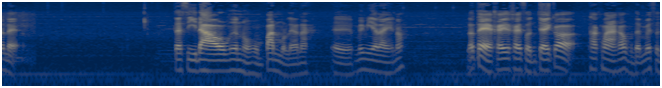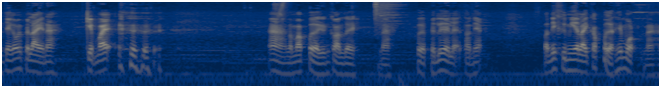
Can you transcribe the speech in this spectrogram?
นั่นแหละ แต่สีดาวเงินของผมปั้นหมดแล้วนะเออไม่มีอะไรเนาะแล้วแต่ใครใครสนใจก็ทักมาครับผมแต่ไม่สนใจก็ไม่เป็นไรนะ เก็บไว้ อะเรามาเปิดกันก่อนเลยนะเปิดไปเรื่อยแหละตอนเนี้ย ตอนนี้คือมีอะไรก็เปิดให้หมดนะ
